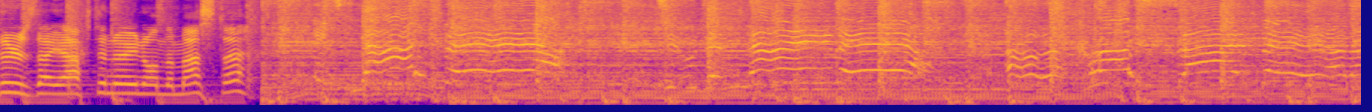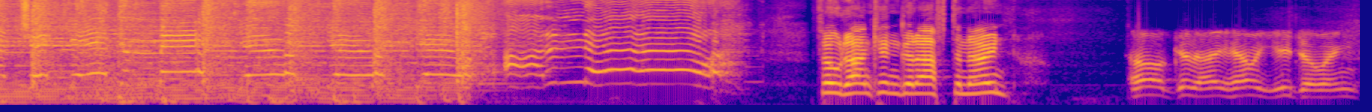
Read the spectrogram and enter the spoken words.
Thursday afternoon on the muster. It's not fair to deny me all the I bear that you gave to me. You, you, you ought to know. Phil Duncan, good afternoon. Oh, good day. How are you doing?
